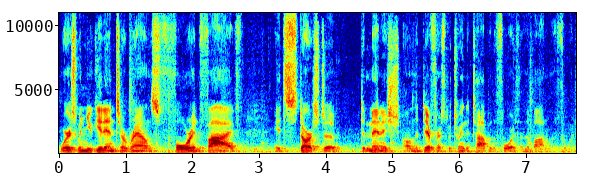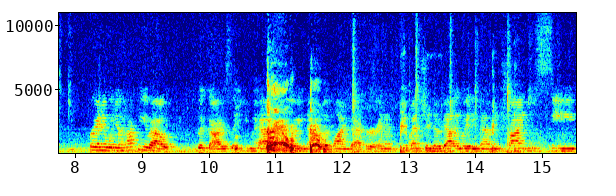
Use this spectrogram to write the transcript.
Whereas when you get into rounds four and five, it starts to diminish on the difference between the top of the fourth and the bottom of the fourth. Brandon, when you're talking about the guys that you have right now at linebacker, and you mentioned evaluating them and trying to see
